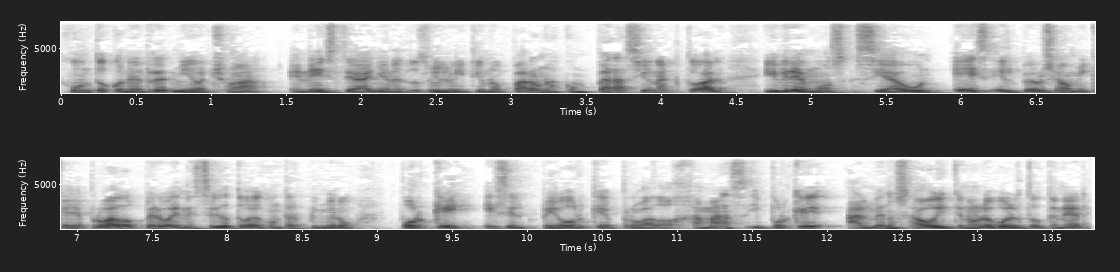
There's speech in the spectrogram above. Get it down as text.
junto con el Redmi 8A en este año, en el 2021, para una comparación actual y veremos si aún es el peor Xiaomi que haya probado, pero en este video te voy a contar primero por qué es el peor que he probado jamás y por qué, al menos a hoy que no lo he vuelto a tener,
